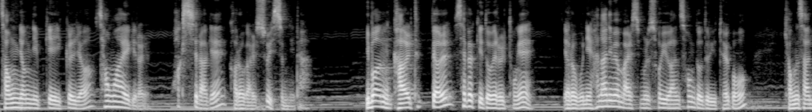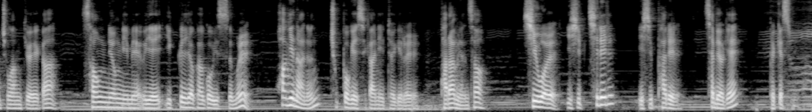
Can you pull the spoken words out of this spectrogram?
성령님께 이끌려 성화의 길을 확실하게 걸어갈 수 있습니다. 이번 가을 특별 새벽 기도회를 통해 여러분이 하나님의 말씀을 소유한 성도들이 되고 경산중앙교회가 성령님에 의해 이끌려가고 있음을 확인하는 축복의 시간이 되기를 바라면서 10월 27일, 28일 새벽에 뵙겠습니다.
